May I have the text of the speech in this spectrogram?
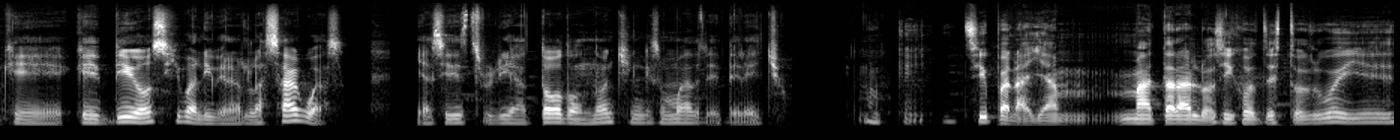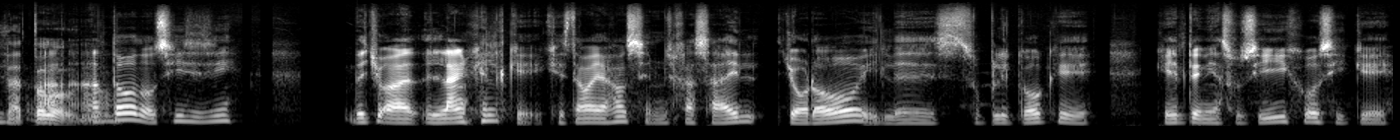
que, que Dios iba a liberar las aguas y así destruiría todo, ¿no? Chingue su madre, derecho. Ok. Sí, para ya matar a los hijos de estos güeyes, a todos. a, a ¿no? todos, sí, sí, sí. De hecho, a- el ángel que, que estaba allá, Hazael, lloró y les suplicó que, que él tenía sus hijos y que,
